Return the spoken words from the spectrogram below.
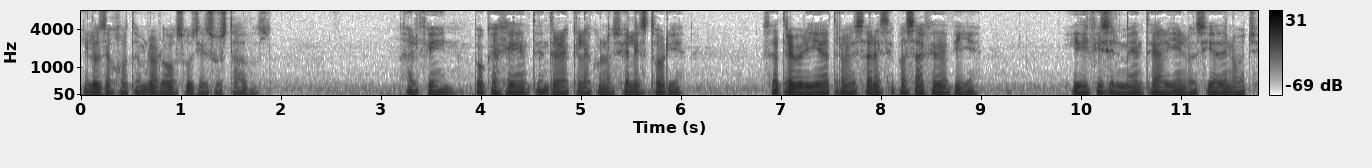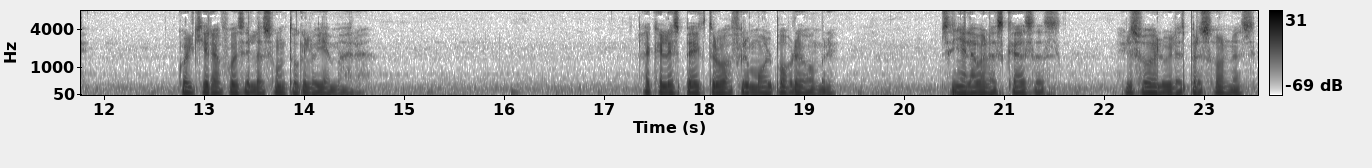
y los dejó temblorosos y asustados. Al fin, poca gente entre la que la conocía la historia se atrevería a atravesar ese pasaje de día, y difícilmente alguien lo hacía de noche, cualquiera fuese el asunto que lo llamara. Aquel espectro, afirmó el pobre hombre, señalaba las casas, el suelo y las personas,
